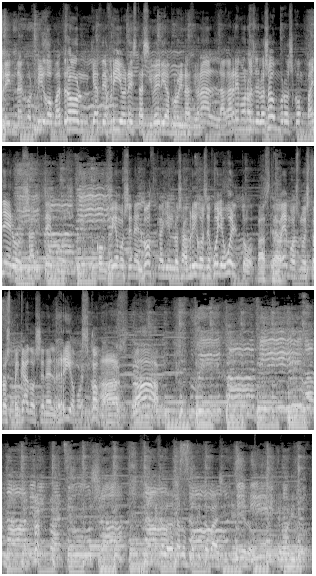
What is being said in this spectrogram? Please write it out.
Brinda conmigo, patrón, que hace frío en esta Siberia plurinacional. Agarrémonos de los hombros, compañeros, saltemos. Confiemos en el vodka y en los abrigos de cuello vuelto. Basta. Lavemos nuestros pecados en el río Moscova. ¡Basta! Déjalo, déjalo un poquito más, ingeniero. Qué bonito.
